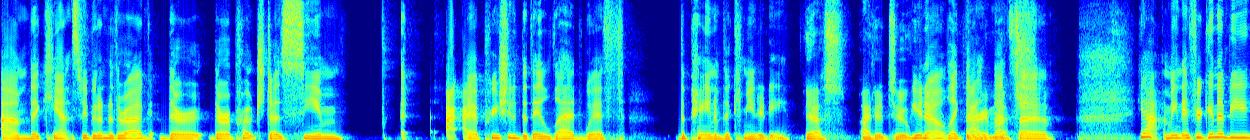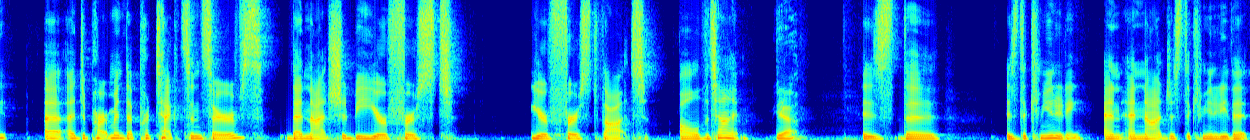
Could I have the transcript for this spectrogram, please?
um, they can't sweep it under the rug. Their their approach does seem. I, I appreciated that they led with the pain of the community. Yes, I did too. You know, like that. Very that's much. a. Yeah, I mean, if you're going to be a, a department that protects and serves, then that should be your first your first thought all the time yeah. is the is the community and and not just the community that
